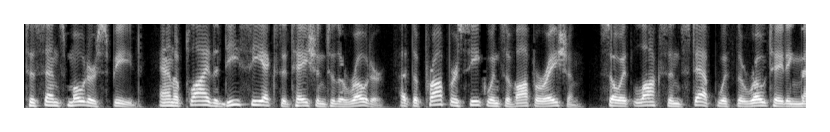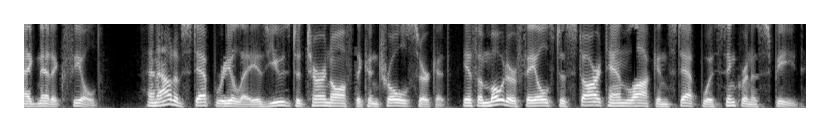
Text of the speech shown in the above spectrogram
to sense motor speed and apply the DC excitation to the rotor at the proper sequence of operation so it locks in step with the rotating magnetic field. An out-of-step relay is used to turn off the control circuit if a motor fails to start and lock in step with synchronous speed.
